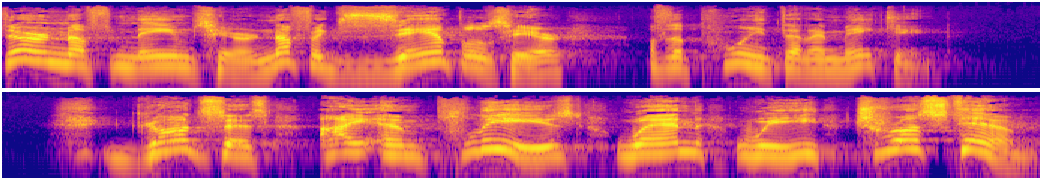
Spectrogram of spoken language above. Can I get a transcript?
There are enough names here, enough examples here of the point that I'm making. God says, I am pleased when we trust Him.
